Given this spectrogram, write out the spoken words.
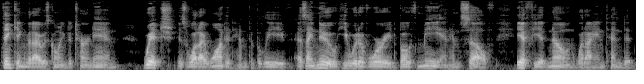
thinking that I was going to turn in, which is what I wanted him to believe, as I knew he would have worried both me and himself if he had known what I intended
